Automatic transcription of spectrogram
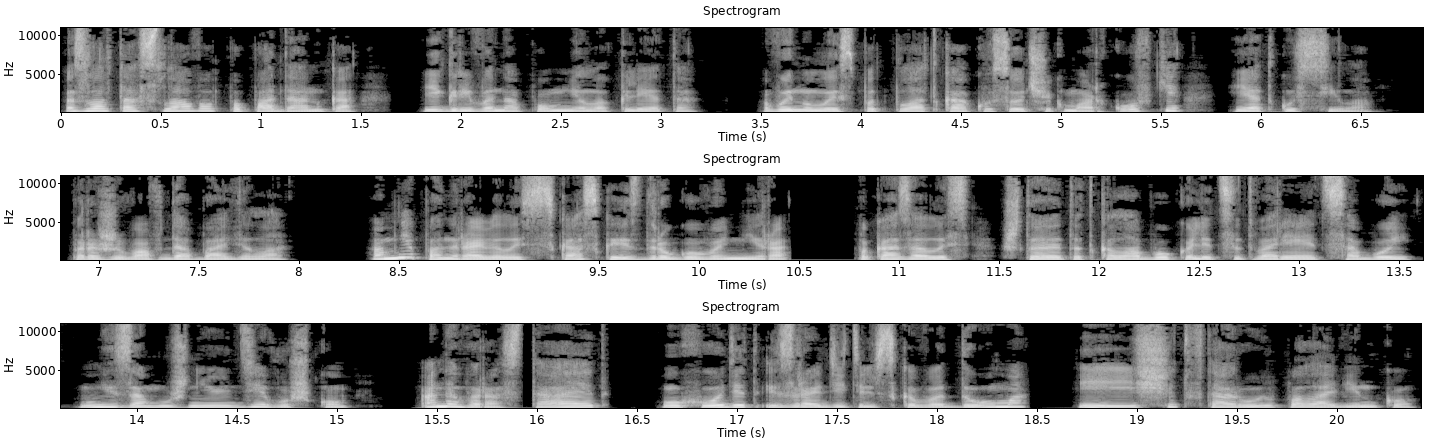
Златослава — попаданка, игриво напомнила Клета. Вынула из-под платка кусочек морковки и откусила. Проживав, добавила. А мне понравилась сказка из другого мира. Показалось, что этот колобок олицетворяет собой незамужнюю девушку. Она вырастает, уходит из родительского дома и ищет вторую половинку.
